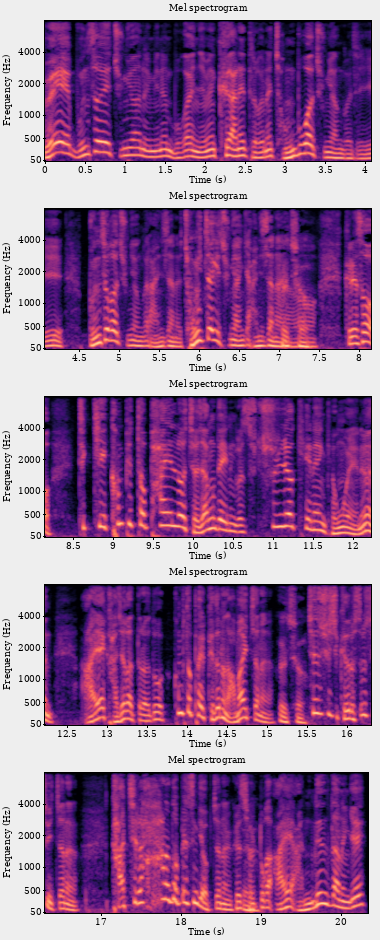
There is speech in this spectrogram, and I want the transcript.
왜 문서의 중요한 의미는 뭐가 있냐면 그 안에 들어가는 정보가 중요한 거지 문서가 중요한 건 아니잖아요. 종이짝이 중요한 게 아니잖아요. 그렇죠. 그래서 특히 컴퓨터 파일로 저장되어 있는 것을 출력해낸 경우에는 아예 가져갔더라도 컴퓨터 파일 그대로 남아 있잖아요. 그렇죠. 최수실 씨 그대로 쓸 수 있잖아요. 가치를 하나도 뺏은 게 없잖아요. 그래서 네. 절도가 아예 안 된다는 게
